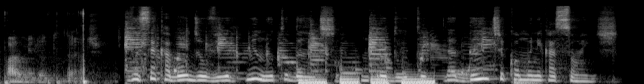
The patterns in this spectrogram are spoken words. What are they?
para o Minuto Dante. Você acabou de ouvir Minuto Dante, um produto da Dante Comunicações.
